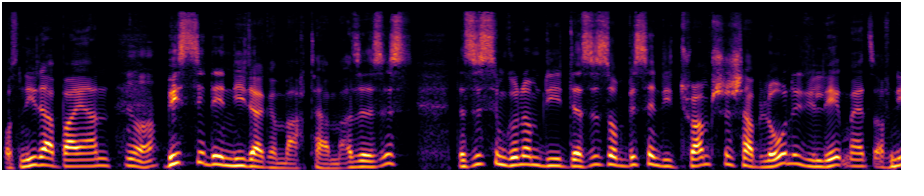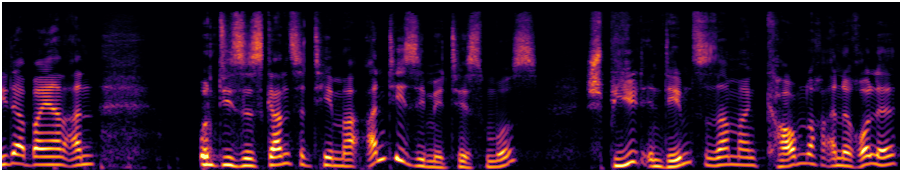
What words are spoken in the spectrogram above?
aus Niederbayern, Ja. bis sie den niedergemacht haben. Also das ist, das ist im Grunde genommen die, das ist so ein bisschen die Trumpsche Schablone, die legt man jetzt auf Niederbayern an. Und dieses ganze Thema Antisemitismus spielt in dem Zusammenhang kaum noch eine Rolle,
